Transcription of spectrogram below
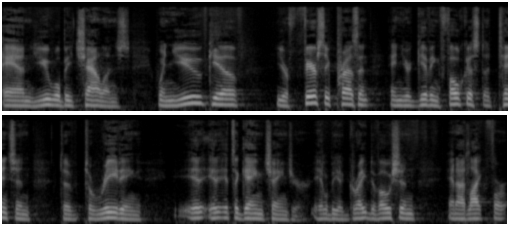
and you will be challenged. When you give, you're fiercely present and you're giving focused attention to, to reading, it, it, it's a game changer. It'll be a great devotion, and I'd like for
